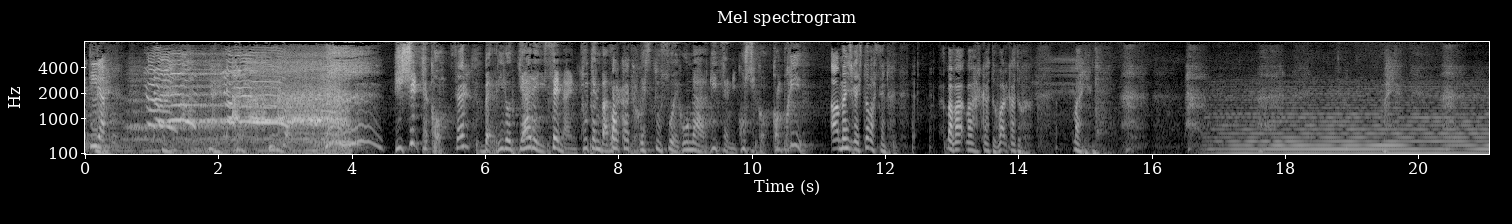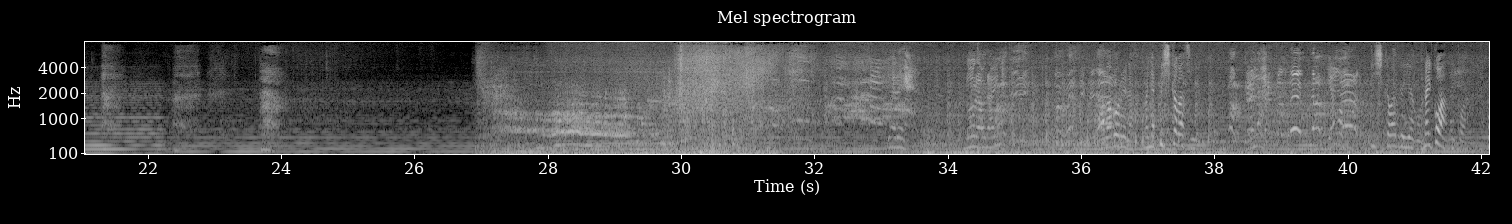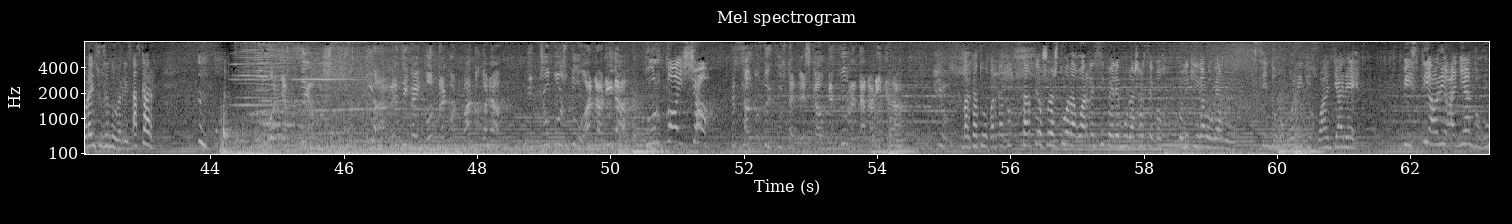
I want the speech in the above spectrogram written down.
Agur betirako. Isiltzeko! Zer? Berriro jare izena entzuten badu. Barkatu. Ez duzu eguna argitzen ikusiko, kompri? Amaiz gaizto bazen. Ba, ba, barkatu, barkatu. Bai. Bai. Nahikoa. Orain zuzendu berriz. Azkar! Baina ze hostia! Arrezifen kontra konpatu gara. Itxupustuan ari da. turko iso! Ez alduzu ikusten eska gezurretan ari dela. Barkatu, barkatu. Tarte oso estua dago arrezife ere mura sartzeko. Poliki garo behar dugu. Ezin dugu poliki joan jare. Piztia hori gainean dugu.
